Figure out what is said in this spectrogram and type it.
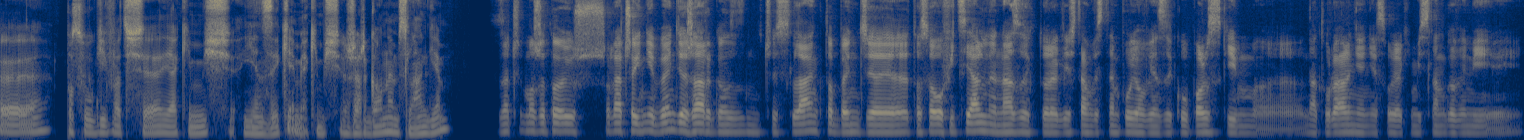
e, posługiwać się jakimś językiem, jakimś żargonem, slangiem? Znaczy, może to już raczej nie będzie żargon czy slang, to będzie, to są oficjalne nazwy, które gdzieś tam występują w języku polskim e, naturalnie, nie są jakimiś slangowymi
